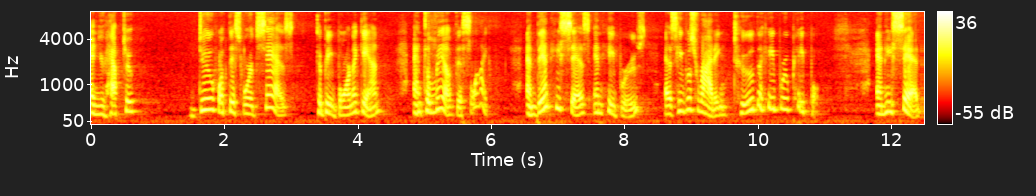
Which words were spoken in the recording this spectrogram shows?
And you have to do what this word says to be born again and to live this life. And then he says in Hebrews, as he was writing to the Hebrew people, and he said,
